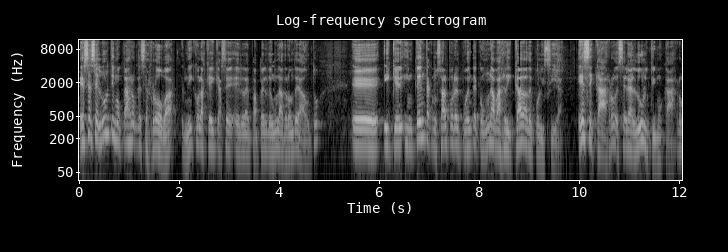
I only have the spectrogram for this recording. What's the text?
ese es el último carro que se roba, Nicolas Cage que hace el, el papel de un ladrón de auto, eh, y que intenta cruzar por el puente con una barricada de policía. Ese carro, ese era el último carro,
